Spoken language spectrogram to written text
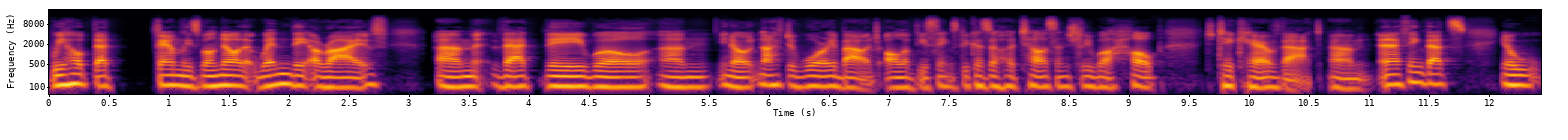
we hope that families will know that when they arrive um, that they will, um, you know, not have to worry about all of these things because the hotel essentially will help to take care of that. Um, and I think that's, you know,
